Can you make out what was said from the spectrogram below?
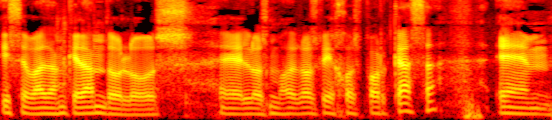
y se vayan quedando los, eh, los modelos viejos por casa. Em,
